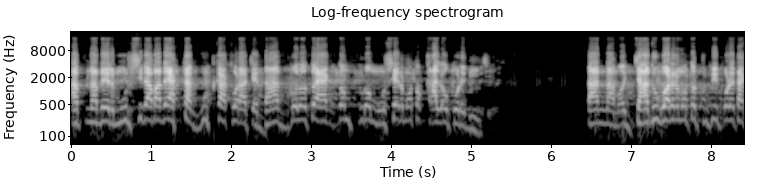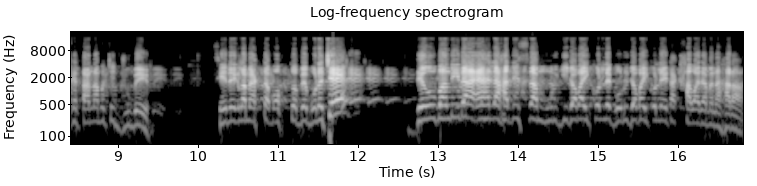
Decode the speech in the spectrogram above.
আপনাদের মুর্শিদাবাদে একটা গুটকা করাছে দাঁতগুলো তো একদম পুরো মোষের মতো কালো করে দিয়েছে। তার নাম ওই জাদুঘরের মতো টুপি পরে থাকে। তার নাম হচ্ছে জুবের। সে দেখলাম একটা বক্তব্যে বলেছে, দেওবান্দিরা, আহলে হাদিসরা মুরগি জবাই করলে, গরু জবাই করলে এটা খাওয়া যাবে না, হারাম।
